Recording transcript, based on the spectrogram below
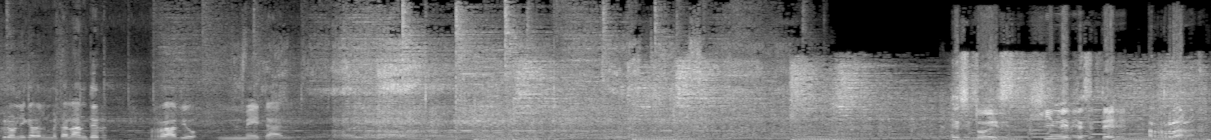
Crónica del Metal Under, Radio Metal. Esto es Jinetes del Rock.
